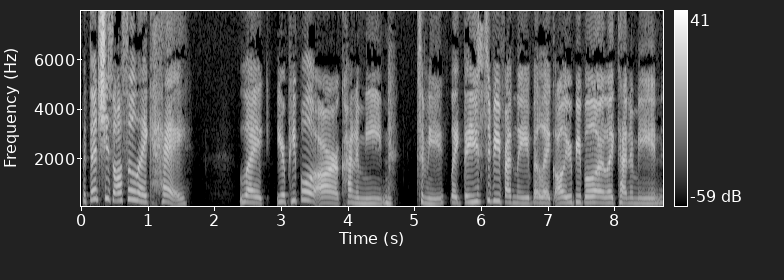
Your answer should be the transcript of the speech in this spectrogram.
But then she's also like, hey, like your people are kind of mean to me. Like they used to be friendly, but like all your people are like kind of mean.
